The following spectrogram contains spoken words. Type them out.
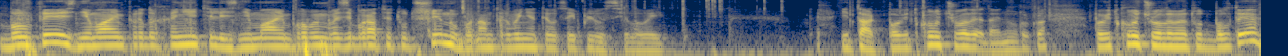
болти, знімаємо предохранителі, знімаємо, пробуємо розібрати тут шину, бо нам треба виняти оцей плюс силовий. І так, повідкручували, дай ну руку. Повідкручували ми тут болти,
